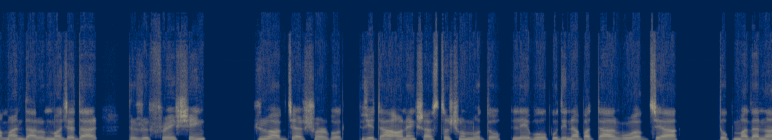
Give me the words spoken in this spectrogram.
আমার দারুণ মজাদার রিফ্রেশিং রুয়াবজার শরবত, যেটা অনেক স্বাস্থ্যসম্মত। লেবু, পুদিনা পাতা রুয়াবজা তুকমাদানা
